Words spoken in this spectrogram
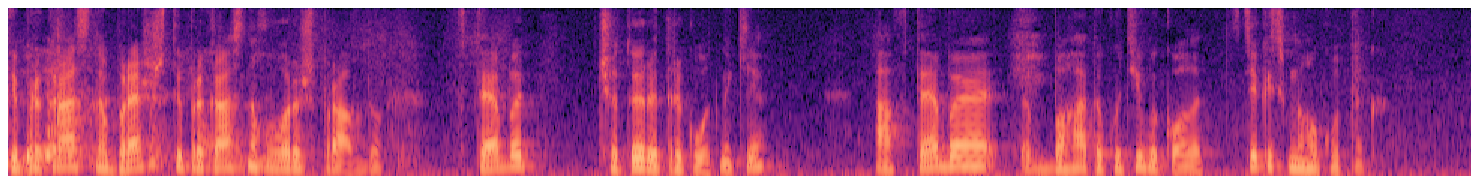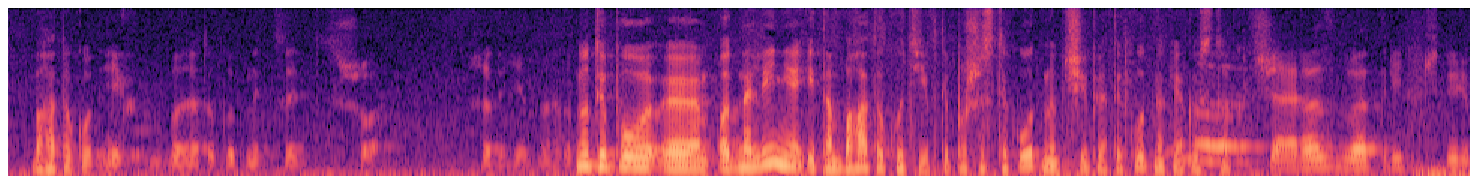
Ти прекрасно брешеш, ти прекрасно говориш правду. В тебе чотири трикутники, а в тебе багато кутів і коли. Це якийсь многокутник. Багатокутник. як багатокутник це що? Що таке багатокутник? Ну, типу, е, одна лінія і там багато кутів. Типу шестикутник чи п'ятикутник, якось так. Ще раз, два, три, чотири,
